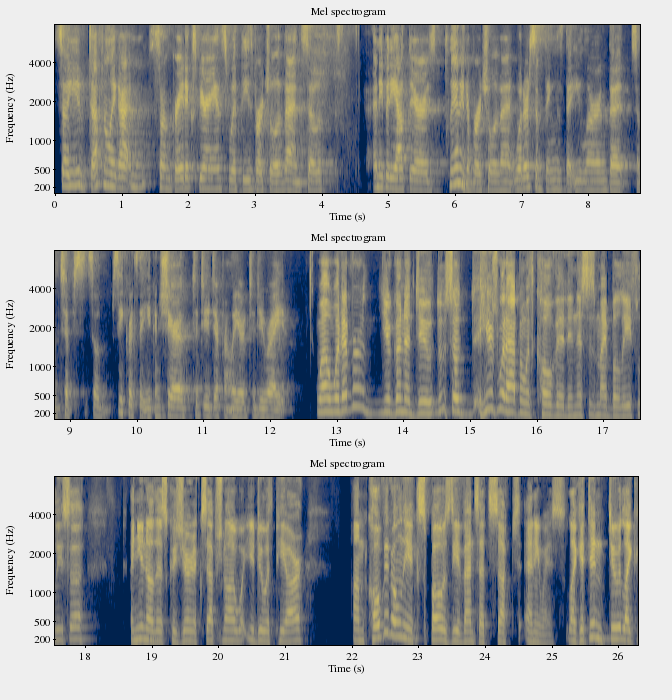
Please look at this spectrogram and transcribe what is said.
So you've definitely gotten some great experience with these virtual events. So if anybody out there is planning a virtual event, what are some things that you learned that some tips, so secrets that you can share to do differently or to do right? Well, whatever you're going to do. So here's what happened with COVID, and this is my belief, Lisa. And you know this because you're exceptional at what you do with PR um, COVID only exposed the events that sucked, anyways. Like it didn't do like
